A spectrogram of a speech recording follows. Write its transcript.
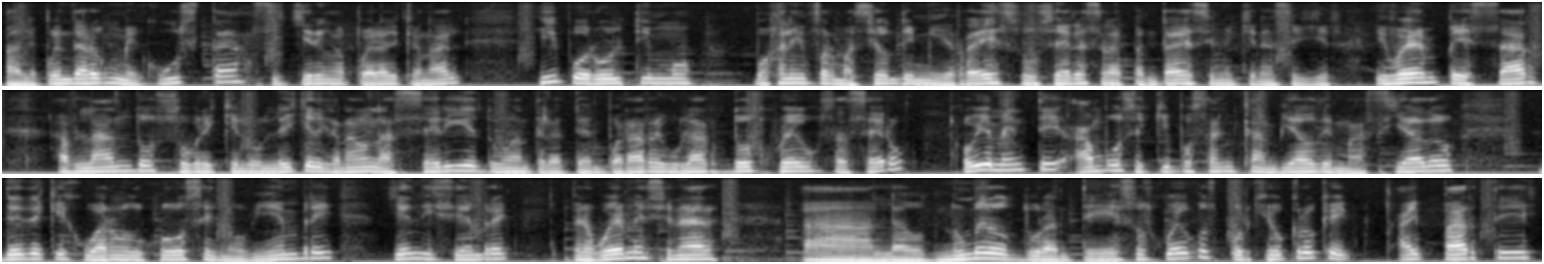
ah, le pueden dar un me gusta si quieren apoyar el canal. Y por último voy a la información de mis redes sociales en la pantalla si me quieren seguir. Y voy a empezar hablando sobre que los Lakers ganaron la serie durante la temporada regular dos juegos a cero. Obviamente ambos equipos han cambiado demasiado desde que jugaron los juegos en noviembre y en diciembre pero voy a mencionar a los números durante esos juegos porque yo creo que hay parte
